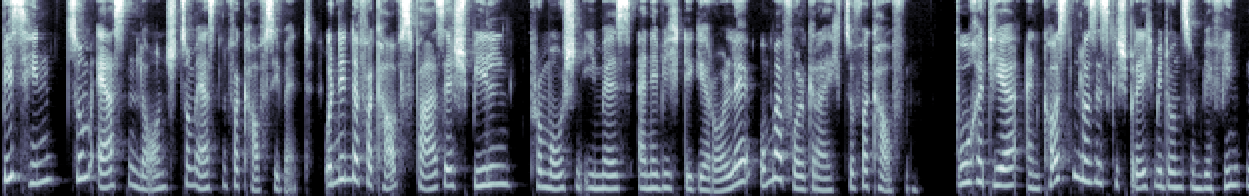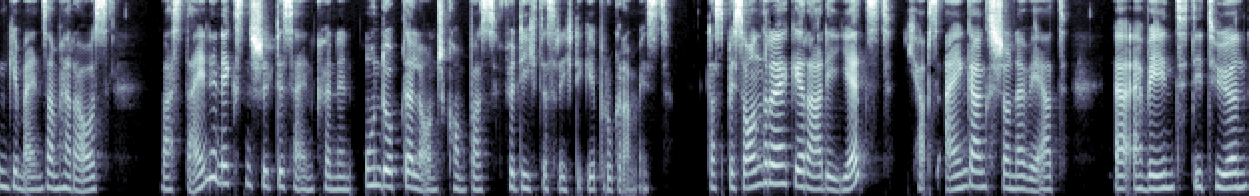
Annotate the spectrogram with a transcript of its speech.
bis hin zum ersten Launch, zum ersten Verkaufsevent. Und in der Verkaufsphase spielen Promotion-E-Mails eine wichtige Rolle, um erfolgreich zu verkaufen. Buche dir ein kostenloses Gespräch mit uns und wir finden gemeinsam heraus, was deine nächsten Schritte sein können und ob der Launch Kompass für dich das richtige Programm ist. Das Besondere gerade jetzt, ich habe es eingangs schon erwähnt, äh, erwähnt, die Türen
